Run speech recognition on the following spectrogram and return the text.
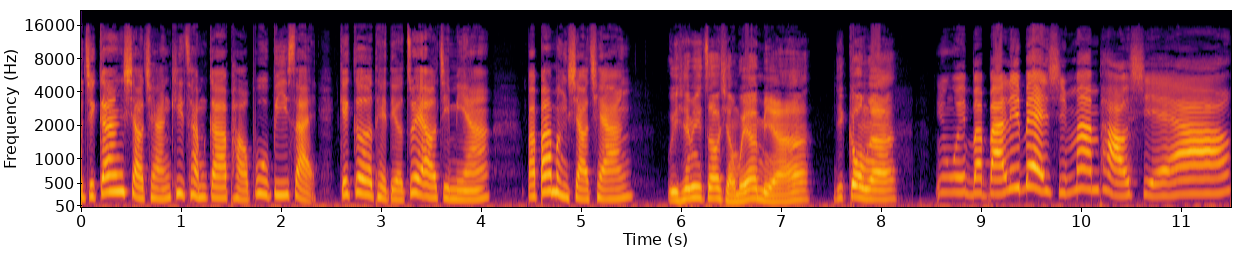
一天，小强去参加跑步比赛，结果摕到最后一名。爸爸问小强：“为什么走上尾啊名？你讲啊？”因为爸爸你买的是慢跑鞋啊。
